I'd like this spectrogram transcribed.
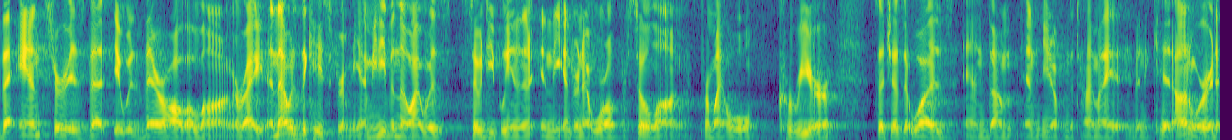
the answer is that it was there all along, right? And that was the case for me. I mean, even though I was so deeply in the, in the internet world for so long, for my whole career, such as it was, and, um, and you know, from the time I had been a kid onward,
